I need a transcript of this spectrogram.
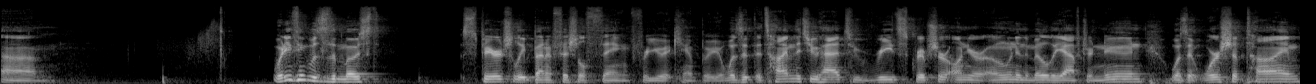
Um, what do you think was the most spiritually beneficial thing for you at Camp Booyah? Was it the time that you had to read scripture on your own in the middle of the afternoon? Was it worship time?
